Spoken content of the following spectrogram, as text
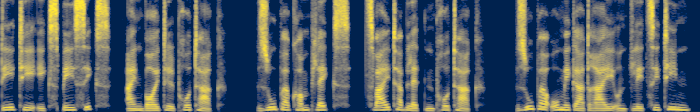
DTXB6, ein Beutel pro Tag. Superkomplex, zwei Tabletten pro Tag. Super Omega 3 und Lecithin,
